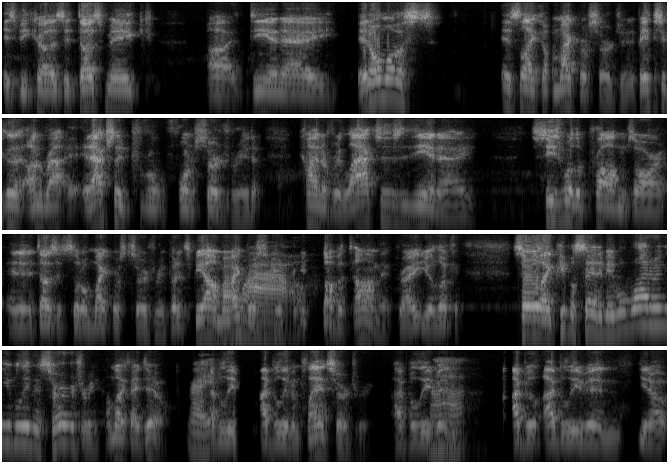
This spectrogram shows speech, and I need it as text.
is because it does make uh, DNA, it almost is like a microsurgeon. It basically unwrap, it actually performs surgery. It kind of relaxes the DNA, sees where the problems are, and it does its little microsurgery. But it's beyond microsurgery, Wow. it's subatomic, right? You're looking. So like people say to me, well, why don't you believe in surgery? I'm like, I do. Right. I believe I believe in plant surgery. I believe in Uh-huh. I, be, I believe in you know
